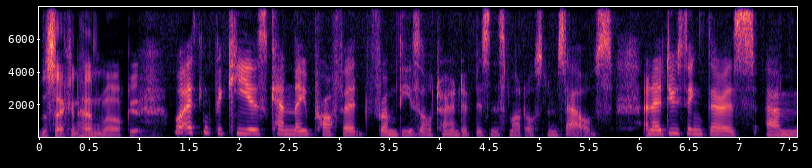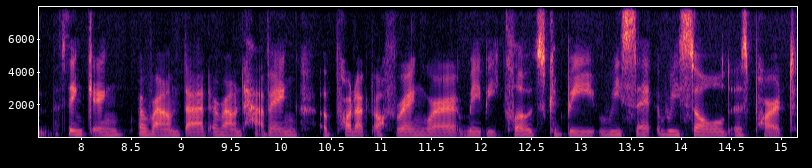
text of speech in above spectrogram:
the second-hand market well i think the key is can they profit from these alternative business models themselves and i do think there's um, thinking around that around having a product offering where maybe clothes could be resa- resold as part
